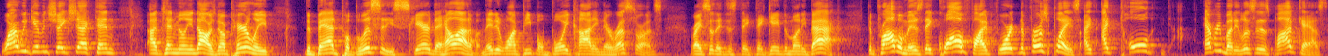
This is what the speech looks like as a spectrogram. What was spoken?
Why are we giving Shake Shack 10, uh, $10 million? Now, apparently, the bad publicity scared the hell out of them. They didn't want people boycotting their restaurants, right? So they just they, they gave the money back. The problem is they qualified for it in the first place. I, I told everybody listen to this podcast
